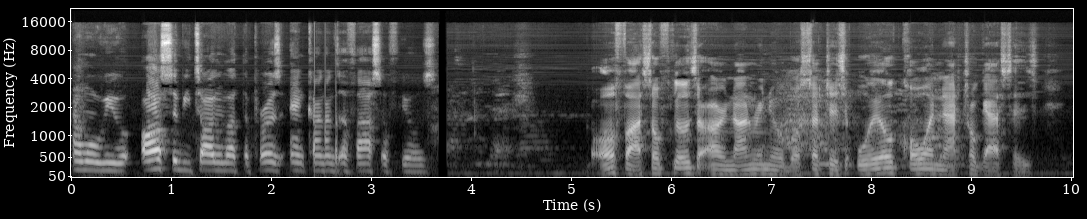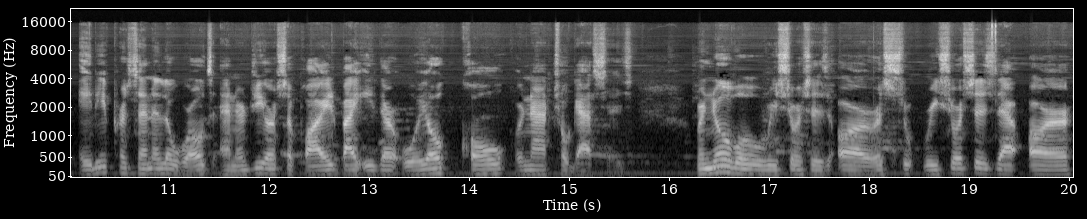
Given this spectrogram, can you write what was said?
and we will also be talking about the pros and cons of fossil fuels. All fossil fuels are non renewable, such as oil, coal, and natural gases. 80% of the world's energy are supplied by either oil, coal, or natural gases. Renewable resources are res- resources that are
